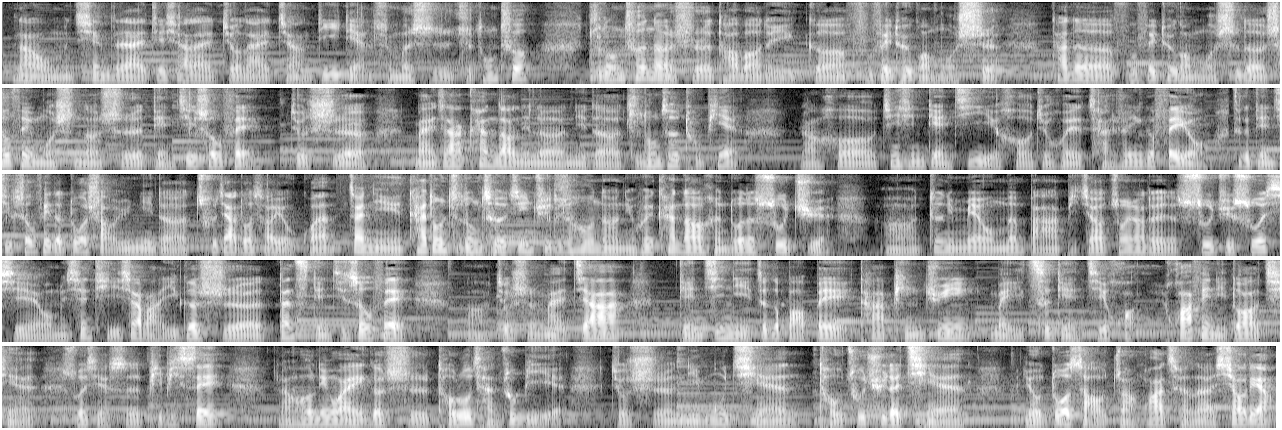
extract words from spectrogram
那我们现在接下来就来讲第一点，什么是直通车？直通车呢是淘宝的一个付费推广模式，它的付费推广模式的收费模式呢是点击收费，就是买家看到你了你的直通车图片。然后进行点击以后，就会产生一个费用。这个点击收费的多少与你的出价多少有关。在你开通直通车进去之后呢，你会看到很多的数据。呃，这里面我们把比较重要的数据缩写，我们先提一下吧。一个是单次点击收费，啊，就是买家点击你这个宝贝，它平均每一次点击花花费你多少钱，缩写是 PPC。然后另外一个是投入产出比，就是你目前投出去的钱有多少转化成了销量，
